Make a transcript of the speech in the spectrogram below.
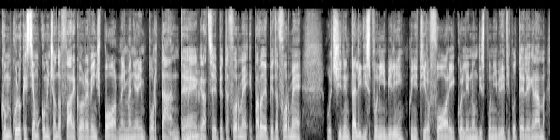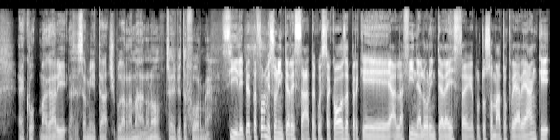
com- quello che stiamo cominciando a fare con il revenge porn in maniera importante, mm-hmm. grazie alle piattaforme, e parlo delle piattaforme occidentali disponibili, quindi tiro fuori quelle non disponibili tipo Telegram, ecco, magari la stessa meta ci può dare una mano, no? Cioè le piattaforme. Sì, le piattaforme sono interessate a questa cosa perché alla fine a loro interessa tutto sommato creare anche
